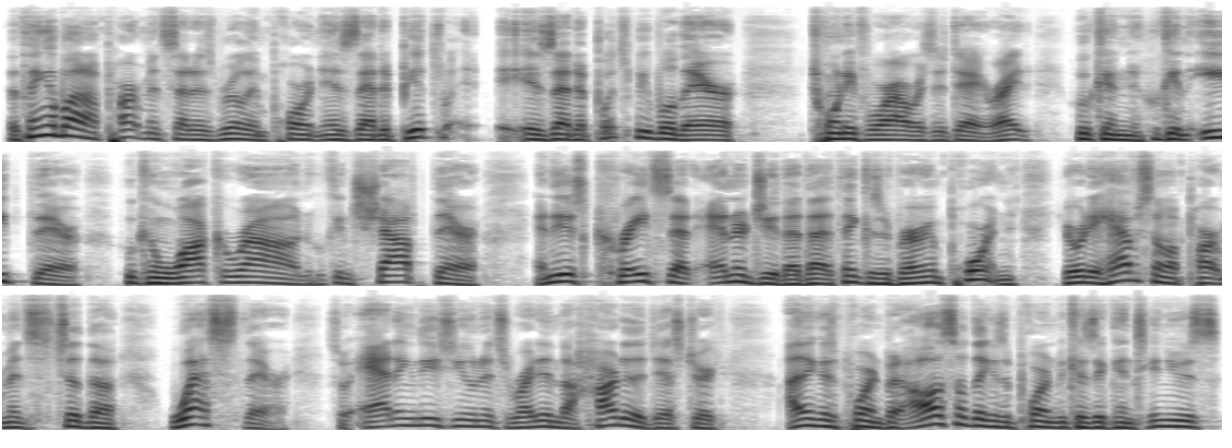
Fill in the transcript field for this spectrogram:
the thing about apartments that is really important is that it is that it puts people there 24 hours a day, right? Who can who can eat there, who can walk around, who can shop there, and it just creates that energy that I think is very important. You already have some apartments to the west there, so adding these units right in the heart of the district, I think is important. But I also think it's important because it continues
